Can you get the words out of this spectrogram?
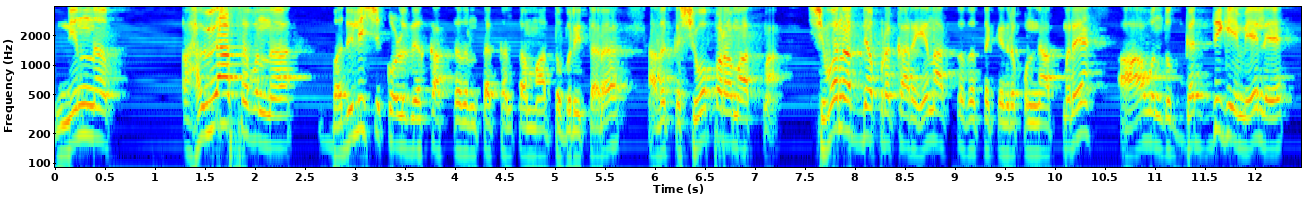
ನಿನ್ನ ಹವ್ಯಾಸವನ್ನ ಬದಲಿಸಿಕೊಳ್ಬೇಕಾಗ್ತದಂತಕ್ಕಂಥ ಮಾತು ಬರೀತಾರ. ಅದಕ್ಕೆ ಶಿವಪರಮಾತ್ಮ ಶಿವನಾಜ್ಞಾ ಪ್ರಕಾರ ಏನಾಗ್ತದ ಕೇಳಿದ್ರೆ ಪುಣ್ಯಾತ್ಮರೇ, ಆ ಒಂದು ಗದ್ದಿಗೆ ಮೇಲೆ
